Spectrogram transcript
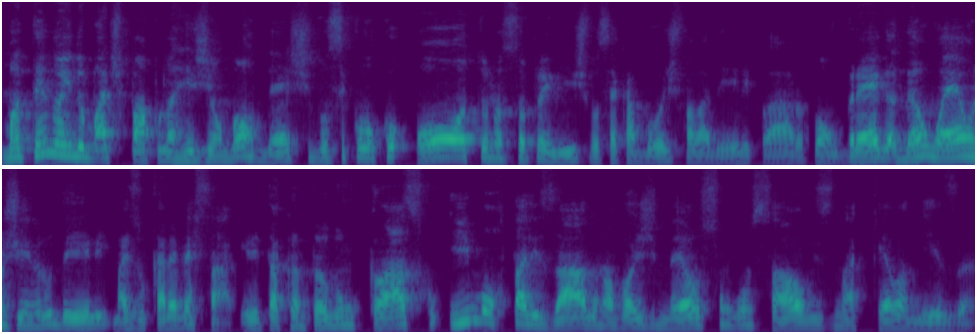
Mantendo ainda o bate-papo na região Nordeste, você colocou Otto na sua playlist, você acabou de falar dele, claro. Bom, brega não é um gênero dele, mas o cara é versátil. Ele tá cantando um clássico imortalizado na voz de Nelson Gonçalves naquela mesa.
